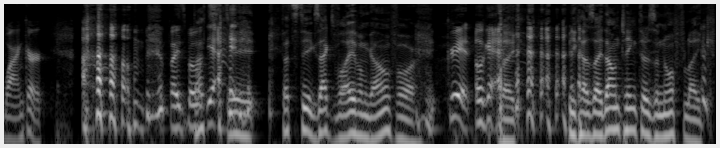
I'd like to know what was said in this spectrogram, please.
wanker. Um, but I suppose That's yeah, the that's the exact vibe I'm going for. great. Okay, Like because I don't think there's enough like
